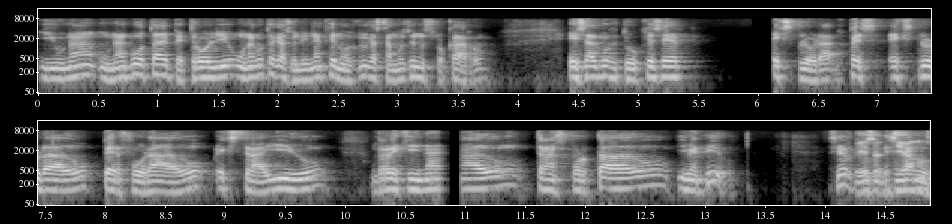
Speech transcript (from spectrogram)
y una, una gota de petróleo, una gota de gasolina que nosotros gastamos en nuestro carro es algo que tuvo que ser explora, pues, explorado, perforado, extraído, refinado, transportado y vendido. ¿Cierto? Santiago,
